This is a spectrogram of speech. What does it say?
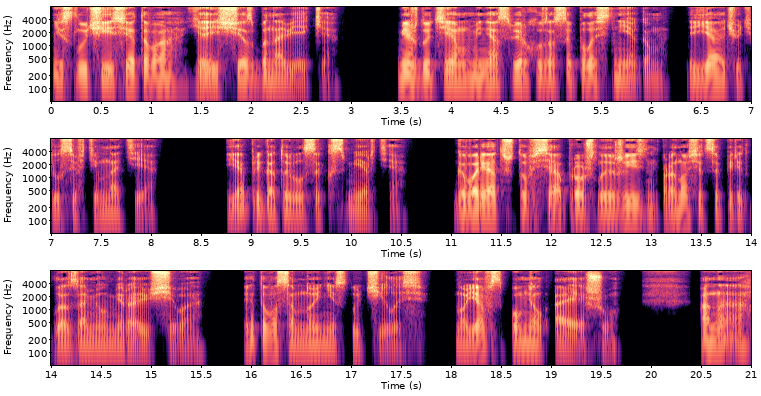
Не случись этого, я исчез бы навеки. Между тем, меня сверху засыпало снегом, и я очутился в темноте. Я приготовился к смерти. Говорят, что вся прошлая жизнь проносится перед глазами умирающего. Этого со мной не случилось. Но я вспомнил Аэшу. Она,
